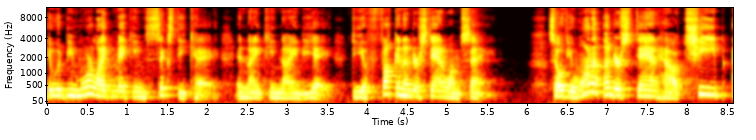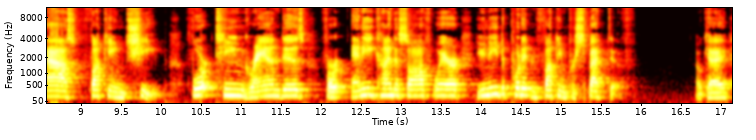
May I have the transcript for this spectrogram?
it would be more like making 60K in 1998. Do you fucking understand what I'm saying? So if you want to understand how cheap ass fucking cheap 14 grand is for any kind of software, you need to put it in fucking perspective. Okay?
